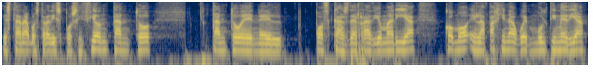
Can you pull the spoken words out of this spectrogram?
están a vuestra disposición tanto, tanto en el podcast de Radio María como en la página web multimedia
